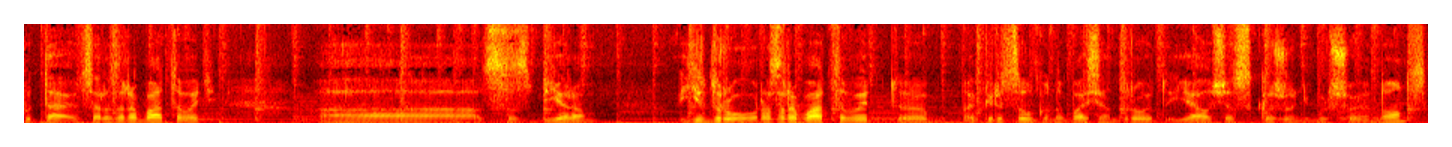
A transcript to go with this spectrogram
пытаются разрабатывать э, со Сбером ядро разрабатывает э, операционку на базе Android. Я вот сейчас скажу небольшой анонс.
